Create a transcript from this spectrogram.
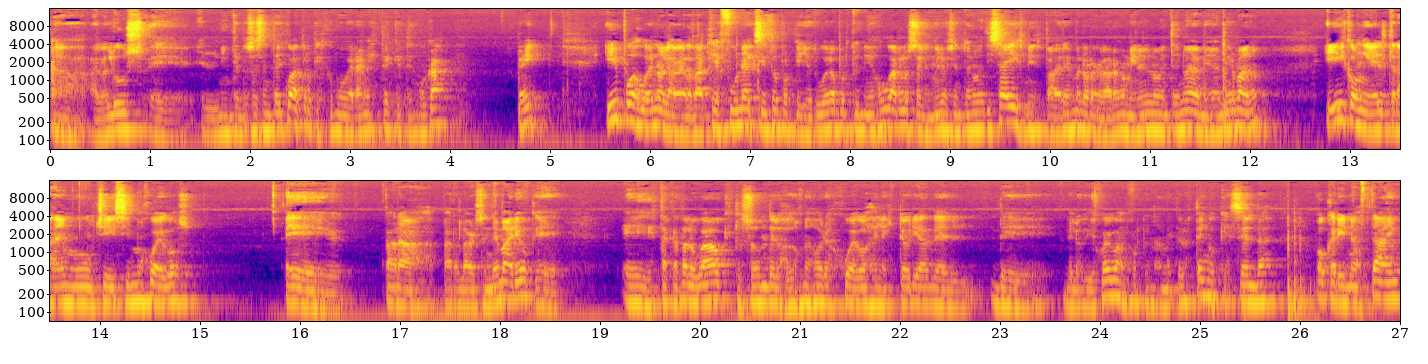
a, la luz eh, el Nintendo 64, que es como verán este que tengo acá. Y pues bueno, la verdad que fue un éxito porque yo tuve la oportunidad de jugarlo, salió en 1996, mis padres me lo regalaron a mí en el 99, a mí y a mi hermano, y con él traen muchísimos juegos eh, para, para, la versión de Mario, que eh, está catalogado que son de los dos mejores juegos de la historia de, los videojuegos, afortunadamente los tengo, que es Zelda, Ocarina of Time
